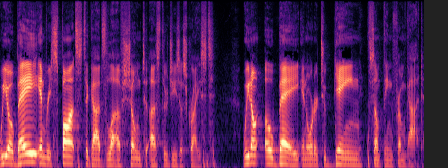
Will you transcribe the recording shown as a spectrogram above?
we obey in response to God's love shown to us through Jesus Christ. We don't obey in order to gain something from God.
